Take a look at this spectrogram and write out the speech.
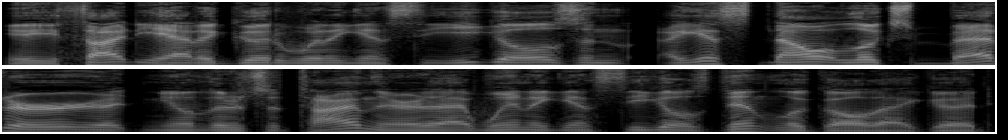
you, know, you thought you had a good win against the Eagles, and I guess now it looks better. You know, there's a time there that win against the Eagles didn't look all that good.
